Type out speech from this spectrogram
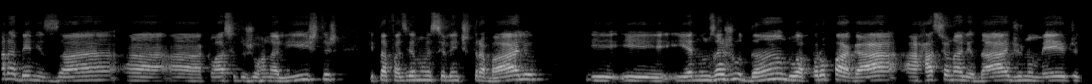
parabenizar a, a classe dos jornalistas, que está fazendo um excelente trabalho e, e, e, é nos ajudando a propagar a racionalidade no meio de,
